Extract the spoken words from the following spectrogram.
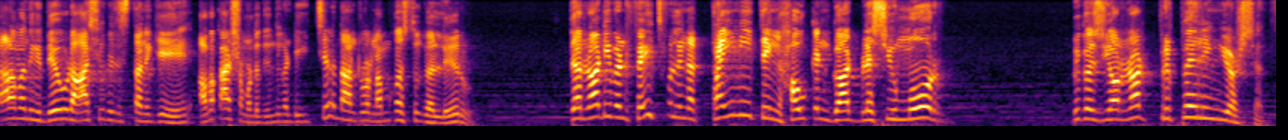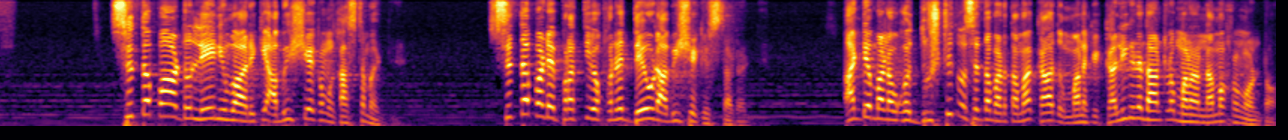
చాలా మందికి దేవుడు ఆశీర్వదిస్తానికి అవకాశం ఉండదు. ఎందుకంటే ఇచ్చిన దాంట్లో నమ్మకస్తుగా లేరు. They are not even faithful in a tiny thing how can God bless you more because you are not preparing yourself సిద్ధపాటు లేని వారికి అభిషేకం కష్టమండి. సిద్ధపడే ప్రతి ఒక్కరిని దేవుడు అభిషేకిస్తాడండి. అంటే మనం ఒక దృష్టితో సిద్ధపడతామా? కాదు మనకి కలిగిన దాంట్లో మనం నమ్మకంగా ఉంటాం.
